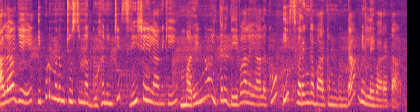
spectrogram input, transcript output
అలాగే ఇప్పుడు మనం చూస్తున్న గుహ నుంచి శ్రీశైలానికి మరెన్నో ఇతర దేవాలయాలకు ఈ స్వరంగ మార్గం గుండా వెళ్ళేవారట.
